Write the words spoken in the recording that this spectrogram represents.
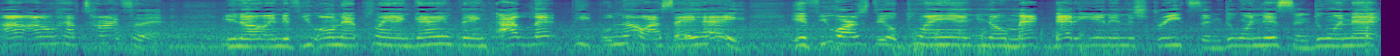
I, I don't have time for that. You know, and if you own that playing game thing, I let people know. I say, hey, if you are still playing, you know, Mac Daddy in in the streets and doing this and doing that,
